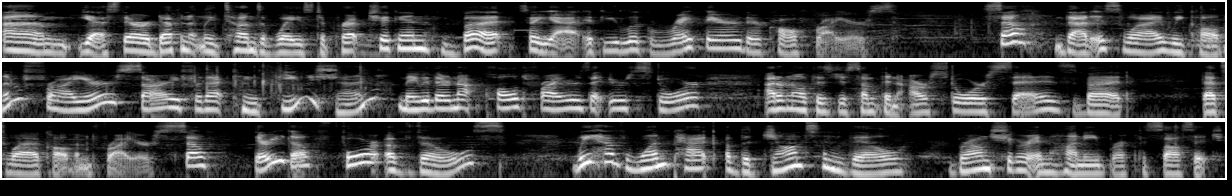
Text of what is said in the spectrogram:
um, yes, there are definitely tons of ways to prep chicken, but so yeah, if you look right there, they're called fryers. So that is why we call them fryers. Sorry for that confusion. Maybe they're not called fryers at your store. I don't know if it's just something our store says, but That's why I call them fryers. So there you go. Four of those. We have one pack of the Johnsonville brown sugar and honey breakfast sausage.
